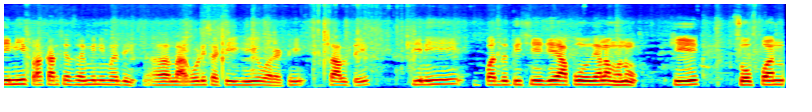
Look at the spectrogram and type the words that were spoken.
तिन्ही प्रकारच्या जमिनीमध्ये लागवडीसाठी ही व्हरायटी चालते. तिन्ही पद्धतीची जे आपण याला म्हणू की चोपन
